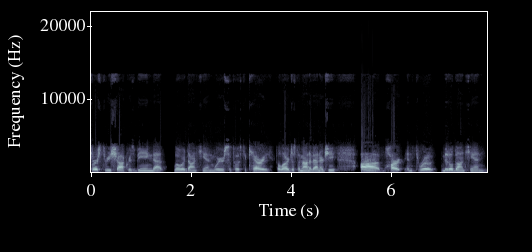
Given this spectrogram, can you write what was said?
First three chakras being that lower dantian, where you're supposed to carry the largest amount of energy. Uh, heart and throat, middle dantian.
